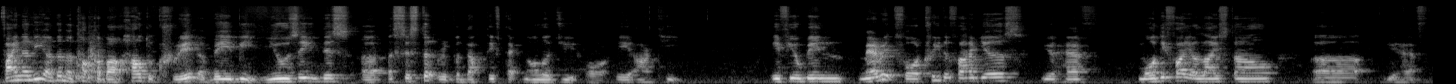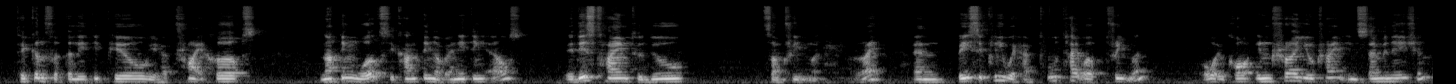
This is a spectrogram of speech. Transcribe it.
Finally, I'm going to talk about how to create a baby using this uh, assisted reproductive technology or ART. If you've been married for three to five years, you have modified your lifestyle, uh, you have taken fertility pill, you have tried herbs, nothing works, you can't think of anything else, it is time to do some treatment, all right? And basically we have two type of treatment, or what we call intrauterine insemination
